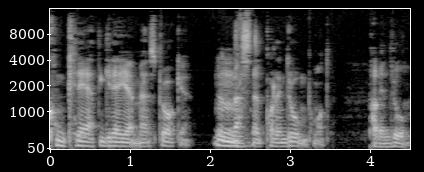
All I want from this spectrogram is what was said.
konkret greie med språket. Det er Nesten et palindrom, på en måte. Palindrom.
